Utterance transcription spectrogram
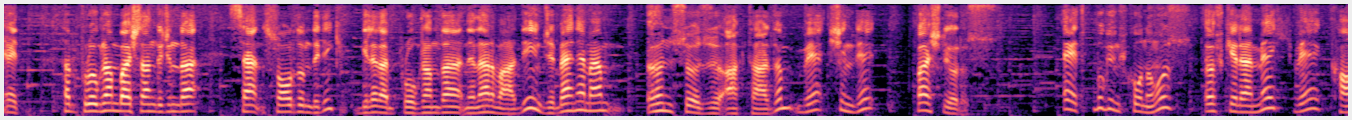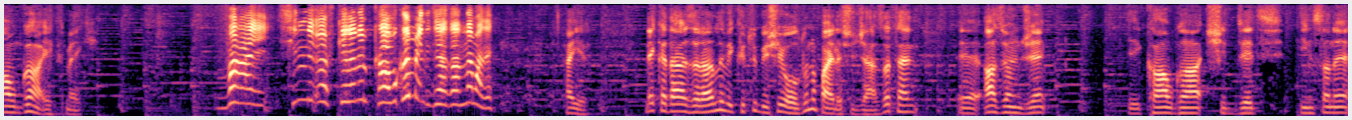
Evet tabi program başlangıcında sen sordun dedin ki Bilal abi programda neler var deyince ben hemen ön sözü aktardım ve şimdi başlıyoruz. Evet bugünkü konumuz öfkelenmek ve kavga etmek. Vay şimdi öfkelenip kavga mı edeceğiz anlamadık. Hayır. Ne kadar zararlı ve kötü bir şey olduğunu paylaşacağız. Zaten e, az önce e, kavga, şiddet insanı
